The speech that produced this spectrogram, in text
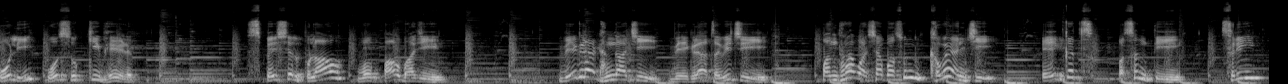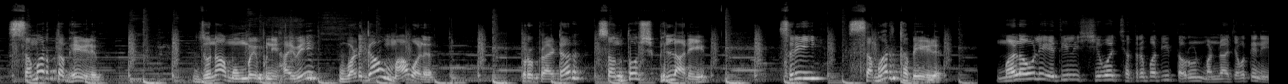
ओली व सुक्की भेळ स्पेशल पुलाव व पावभाजी वेगळ्या ढंगाची वेगळ्या चवीची पंधरा वर्षापासून खवयांची एकच पसंती श्री समर्थ भेळ जुना मुंबई पुणे हायवे वडगाव मावळ. प्रोप्रायटर संतोष भिल्लारे श्री समर्थ भेळ. मळवली येथील शिवछत्रपती तरुण मंडळाच्या वतीने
